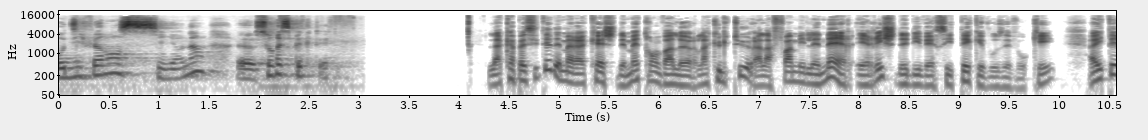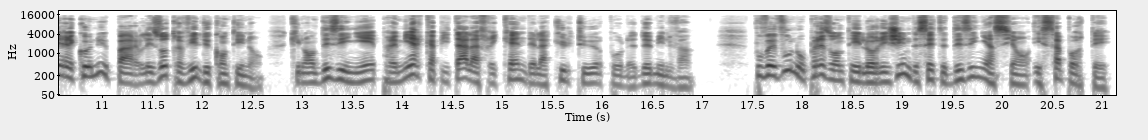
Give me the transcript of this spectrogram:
aux différences, s'il y en a, euh, se respecter. La capacité de Marrakech de mettre en valeur la culture à la fois millénaire et riche de diversité que vous évoquez a été reconnue par les autres villes du continent, qui l'ont désignée première capitale africaine de la culture pour le 2020. Pouvez-vous nous présenter l'origine de cette désignation et sa portée?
